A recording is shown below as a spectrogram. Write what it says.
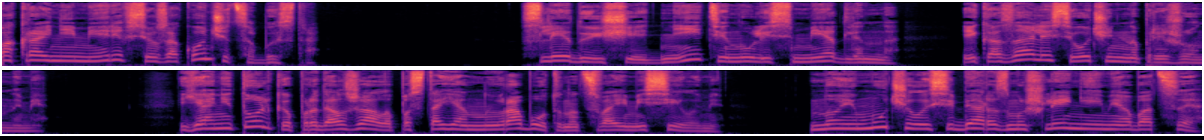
По крайней мере, все закончится быстро. Следующие дни тянулись медленно и казались очень напряженными. Я не только продолжала постоянную работу над своими силами, но и мучила себя размышлениями об отце.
